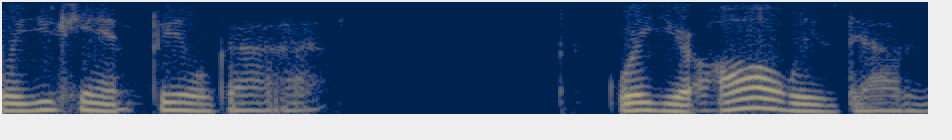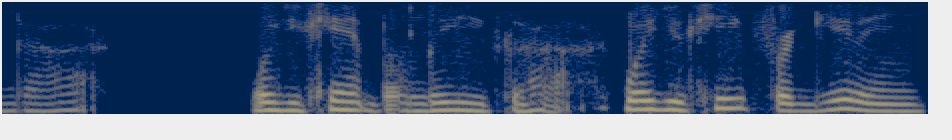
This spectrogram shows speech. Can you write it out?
where you can't feel God, where you're always doubting God, where you can't believe God, where you keep forgetting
